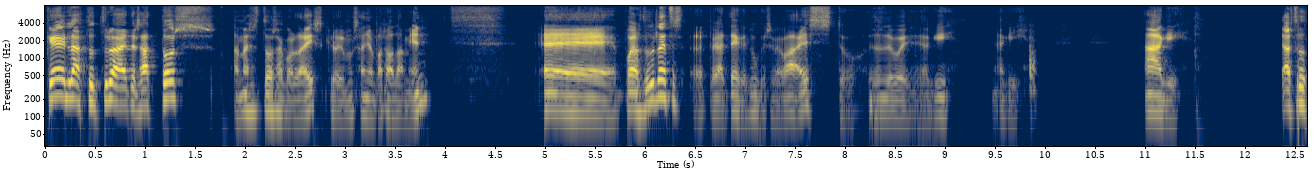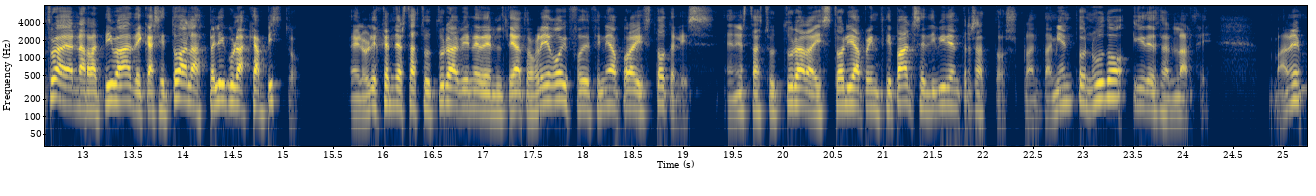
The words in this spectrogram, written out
¿Qué es la estructura de tres actos? Además, esto os acordáis, que lo vimos el año pasado también. Eh, pues la estructura de tres... Espérate, que tú, que se me va esto. ¿De dónde voy? Aquí. Aquí. Aquí. La estructura narrativa de casi todas las películas que has visto. El origen de esta estructura viene del teatro griego y fue definida por Aristóteles. En esta estructura la historia principal se divide en tres actos, planteamiento, nudo y desenlace. ¿Vale?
